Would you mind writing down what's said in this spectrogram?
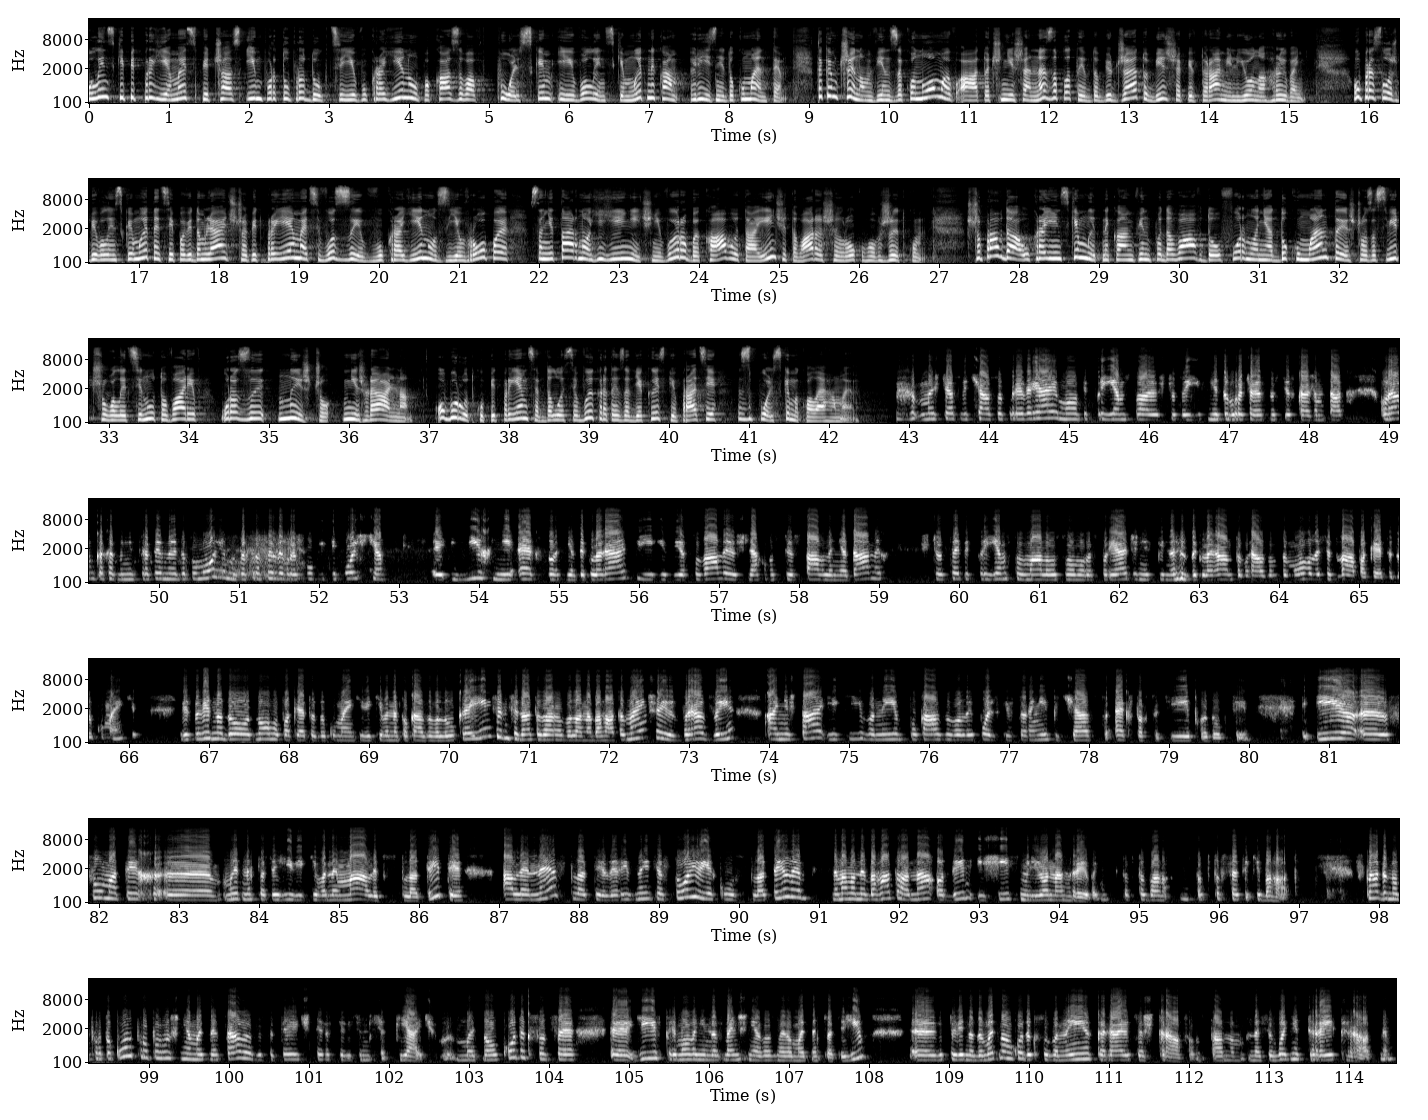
Волинський підприємець під час імпорту продукції в Україну показував польським і волинським митникам різні документи. Таким чином він зекономив, а точніше не заплатив до бюджету більше півтора мільйона гривень. У прес-службі Волинської митниці повідомляють, що підприємець возив в Україну з Європи санітарно-гігієнічні вироби, каву та інші товари широкого вжитку. Щоправда, українським митникам він подавав до оформлення документи, що засвідчували ціну товарів у рази нижчу ніж реальна. Оборудку підприємця вдалося викрити завдяки співпраці з польськими колегами. Ми ж час від часу перевіряємо підприємства щодо їхньої доброчесності, скажімо так. У рамках адміністративної допомоги ми запросили в Республіки Польща е, їхні експортні декларації і з'ясували шляхом співставлення даних, що це підприємство мало у своєму розпорядженні спільно з декларантом разом домовилися два пакети документів. Відповідно до одного пакету документів, які вони показували українцям, ціна товару була набагато менша в рази, аніж та, які вони показували польській стороні під час експорту цієї продукції. І е, сума тих е, митних платежів, які вони мали б сплатити, але не сплатили, різниця з тою, яку сплатили, немало небагато, а на 1,6 мільйона гривень. Тобто, бага... тобто все-таки багато. Складено протокол про порушення митних правил за статтею 485 митного кодексу. Це е, дії спрямовані на зменшення розміру митних платежів. Е, відповідно до митного кодексу вони караються штрафом станом на сьогодні трикратним.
